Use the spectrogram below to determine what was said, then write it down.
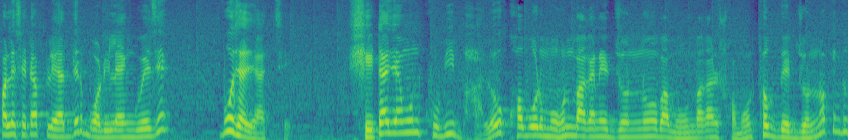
ফলে সেটা প্লেয়ারদের বডি ল্যাঙ্গুয়েজে বোঝা যাচ্ছে। সেটা যেমন খুবই ভালো খবর মোহনবাগানের জন্য বা মোহনবাগান সমর্থকদের জন্য, কিন্তু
